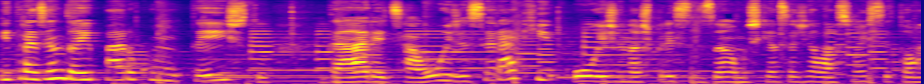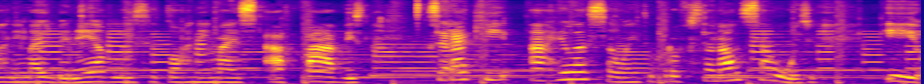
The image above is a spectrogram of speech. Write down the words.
E trazendo aí para o contexto da área de saúde, será que hoje nós precisamos que essas relações se tornem mais benévolas, se tornem mais afáveis? Será que a relação entre o profissional de saúde e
